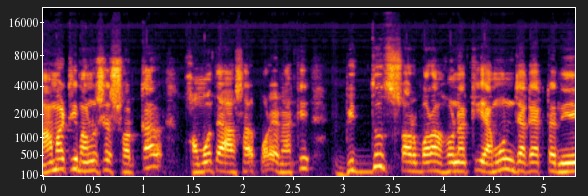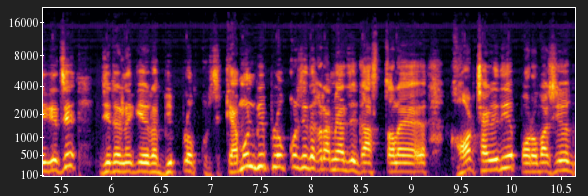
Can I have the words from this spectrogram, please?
মামাটি মানুষের সরকার ক্ষমতায় আসার পরে নাকি বিদ্যুৎ সরবরাহ নাকি এমন জায়গায় একটা নিয়ে গেছে যেটা নাকি ওরা বিপ্লব করছে। কেমন বিপ্লব করছে? দেখুন আমি আজ গাছতলায় ঘর ছাড়িয়ে দিয়ে পরবাসী হয়ে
